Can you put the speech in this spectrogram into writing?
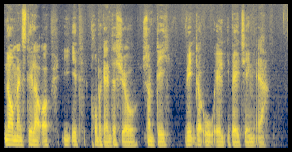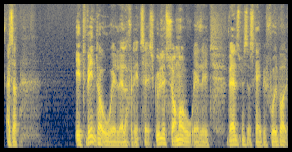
når man stiller op i et propagandashow, som det vinter-OL i Beijing er. Altså, et vinter-OL, eller for den sags skyld et sommer-OL, et verdensmesterskab i fodbold,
